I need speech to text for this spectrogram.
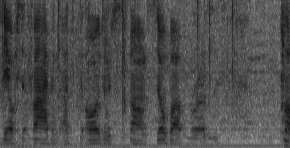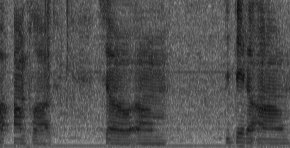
Still surviving all those um, soap operas. It's plug, unplugged. So, um, they did a, um,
